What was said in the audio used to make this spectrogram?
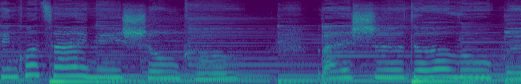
苹果在你胸口，来时的路会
